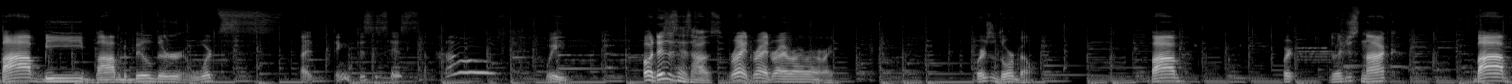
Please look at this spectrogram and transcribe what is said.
Bobby, Bob the Builder. What's... I think this is his house? Wait. Oh, this is his house. Right, right, right, right, right, right. Where's the doorbell? Bob. Where... Do I just knock? Bob.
